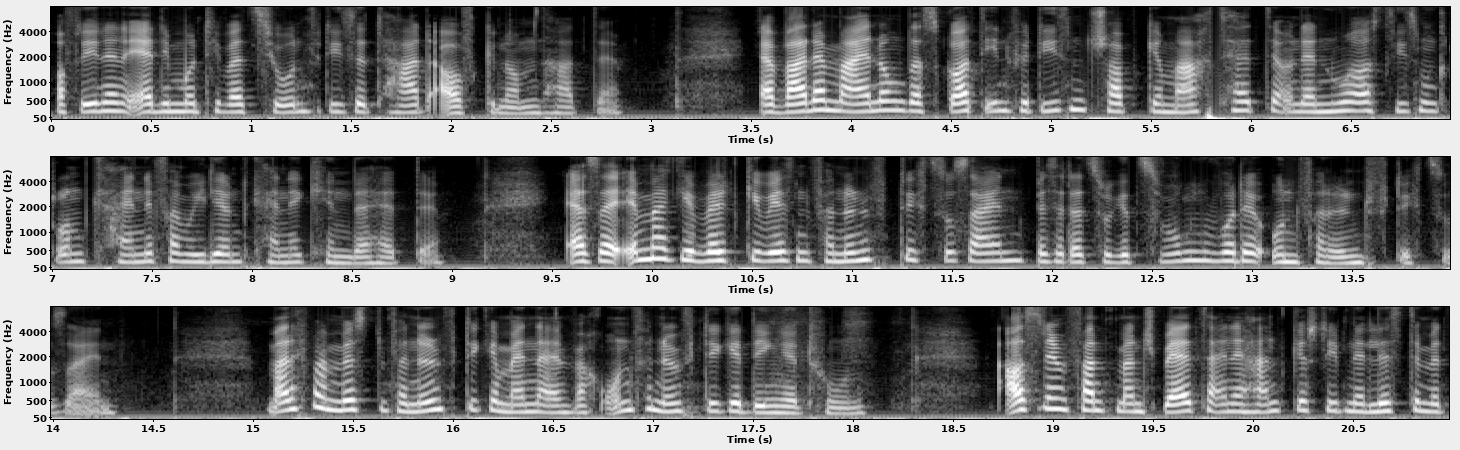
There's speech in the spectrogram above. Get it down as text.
auf denen er die Motivation für diese Tat aufgenommen hatte. Er war der Meinung, dass Gott ihn für diesen Job gemacht hätte und er nur aus diesem Grund keine Familie und keine Kinder hätte. Er sei immer gewillt gewesen, vernünftig zu sein, bis er dazu gezwungen wurde, unvernünftig zu sein. Manchmal müssten vernünftige Männer einfach unvernünftige Dinge tun. Außerdem fand man später eine handgeschriebene Liste mit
